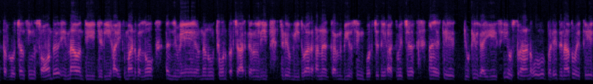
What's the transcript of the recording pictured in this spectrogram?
ਤਰਲੋਚਨ ਸਿੰਘ ਸੌਂਦ ਇਹਨਾਂ ਦੀ ਜਿਹੜੀ ਹਾਈ ਕਮਾਂਡ ਵੱਲੋਂ ਜਿਵੇਂ ਉਹਨਾਂ ਨੂੰ ਚੋਣ ਪ੍ਰਚਾਰ ਕਰਨ ਲਈ ਜਿਹੜੇ ਉਮੀਦਵਾਰ ਹਨ ਕਰਨਵੀਰ ਸਿੰਘ ਬੁਰਜ ਦੇ ਹੱਕ ਵਿੱਚ ਇੱਥੇ ਡਿਊਟੀ ਲਗਾਈ ਗਈ ਸੀ। ਉਸ ਦੌਰਾਨ ਉਹ ਬੜੇ ਦਿਨਾਂ ਤੋਂ ਇੱਥੇ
